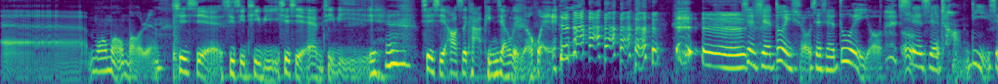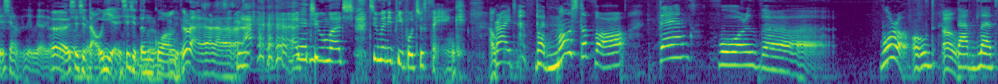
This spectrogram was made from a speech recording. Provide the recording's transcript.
呃。某某某人。谢谢 CCTV，谢谢 MTV，谢谢奥斯卡评奖委员会。谢谢对手，谢谢队友，谢谢场地，谢谢呃，谢谢导演，谢谢灯光。来来来来来，Too much, too many people to thank. Right, but most of all, thanks for the world oh. that let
